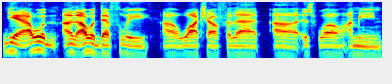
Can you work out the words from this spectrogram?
Yeah, I would. I, I would definitely uh, watch out for that uh, as well. I mean,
